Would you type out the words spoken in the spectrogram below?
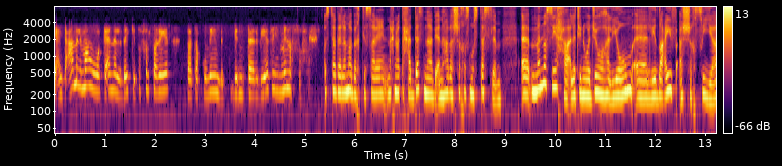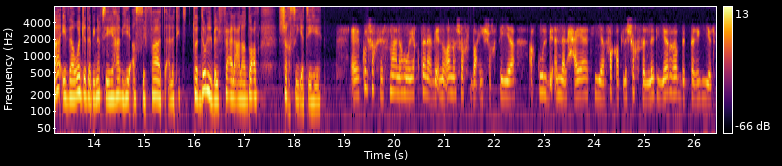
يعني تعاملي معه وكان لديك طفل صغير فتقومين بتربيته من الصفر أستاذة لما باختصار يعني نحن تحدثنا بأن هذا الشخص مستسلم آه، ما النصيحة التي نوجهها اليوم آه، لضعيف الشخصية إذا وجد بنفسه هذه الصفات التي تدل بالفعل على ضعف شخصيته؟ آه، كل شخص يسمعنا هو يقتنع بأنه أنا شخص ضعيف شخصية. أقول بأن الحياة هي فقط للشخص الذي يرغب بالتغيير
